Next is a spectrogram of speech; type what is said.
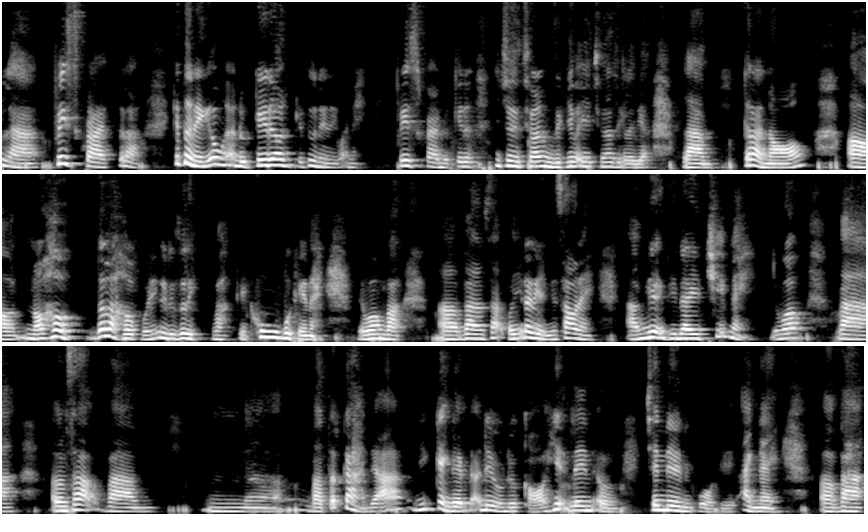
là prescribe tức là cái từ này các ông đã được kê đơn cái từ này này gọi này prescribe được cái được chúng, chúng ta đừng dịch như vậy chúng ta dịch là gì ạ? Làm tức là nó uh, nó hợp rất là hợp với những người đi du lịch. Và cái khu vực này này đúng không? Và uh, và làm sao có những đặc điểm như sau này. À, miệng thì đầy chip này đúng không? Và à, làm sao? Và à, và tất cả đã những cảnh đẹp đã đều được có hiện lên ở trên nền của cái ảnh này. Ờ, và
